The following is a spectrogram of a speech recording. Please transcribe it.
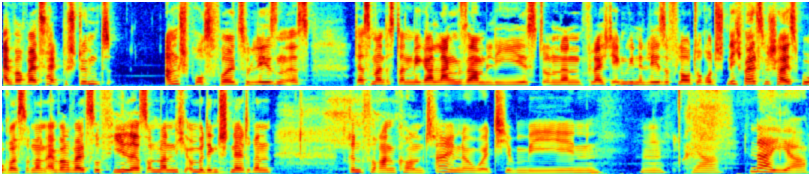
einfach, weil es halt bestimmt anspruchsvoll zu lesen ist, dass man das dann mega langsam liest und dann vielleicht irgendwie eine Leseflaute rutscht. Nicht, weil es ein Scheißbuch ist, sondern einfach, weil es so viel ist und man nicht unbedingt schnell drin, drin vorankommt. I know what you mean. Hm. Ja. Naja.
